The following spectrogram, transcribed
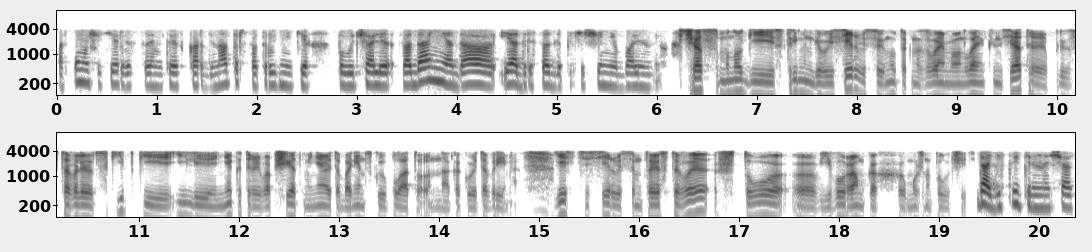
А с помощью сервиса МТС-координатор сотрудники получали задания да, и адреса для посещения больных. Сейчас многие стриминговые сервисы, ну так называемые онлайн-кинотеатры, предоставляют скидки или некоторые вообще отменяют абонентскую плату на какое-то это время. Есть сервис МТС ТВ, что э, в его рамках можно получить? Да, действительно, сейчас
